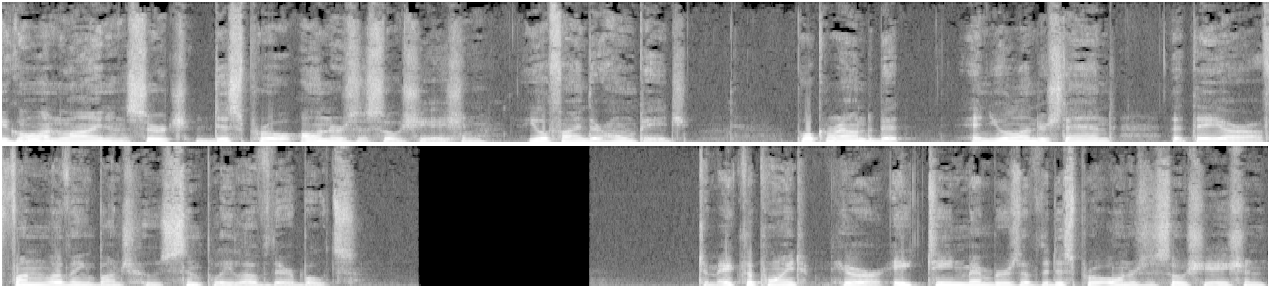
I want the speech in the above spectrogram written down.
If you go online and search Dispro Owners Association, you'll find their homepage. Poke around a bit and you'll understand that they are a fun-loving bunch who simply love their boats. To make the point, here are 18 members of the Dispro Owners Association,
